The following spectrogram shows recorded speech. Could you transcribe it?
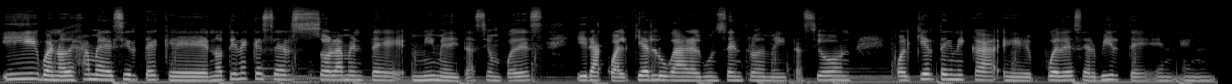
Y bueno, déjame decirte que no tiene que ser solamente mi meditación, puedes ir a cualquier lugar, algún centro de meditación, cualquier técnica eh, puede servirte en, en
